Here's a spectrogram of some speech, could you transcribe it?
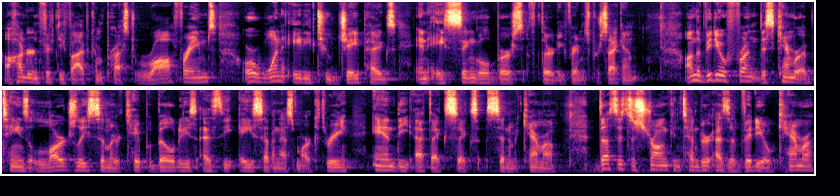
155 compressed RAW frames or 182 JPEGs in a single burst of 30 frames per second. On the video front, this camera obtains largely similar capabilities as the A7S Mark III and the FX6 cinema camera. Thus, it's a strong contender as a video camera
